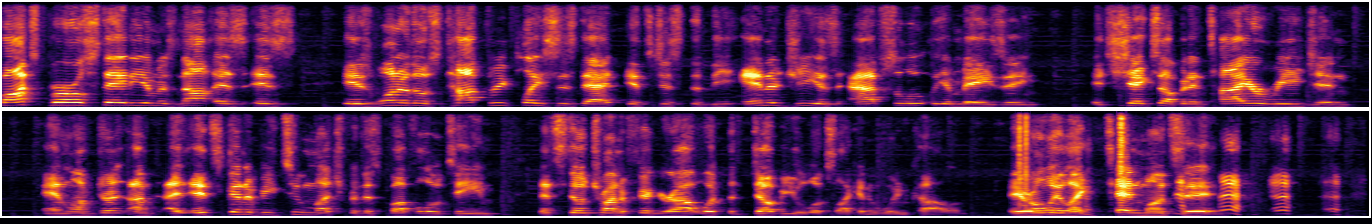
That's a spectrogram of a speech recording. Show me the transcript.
Foxborough Stadium is not is is is one of those top three places that it's just the, the energy is absolutely amazing. It shakes up an entire region, and I'm, I'm, it's going to be too much for this Buffalo team that's still trying to figure out what the W looks like in the win column. They're only like ten months in.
